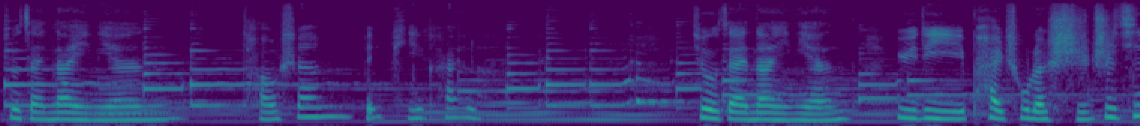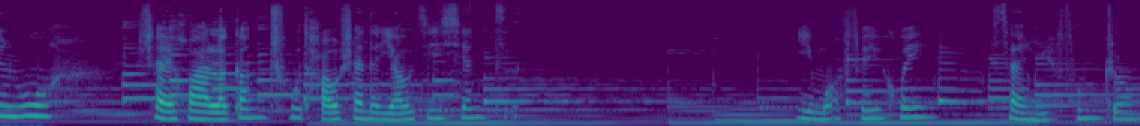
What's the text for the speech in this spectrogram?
就在那一年，桃山被劈开了。就在那一年，玉帝派出了十只金乌，晒化了刚出桃山的瑶姬仙子。一抹飞灰，散于风中，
